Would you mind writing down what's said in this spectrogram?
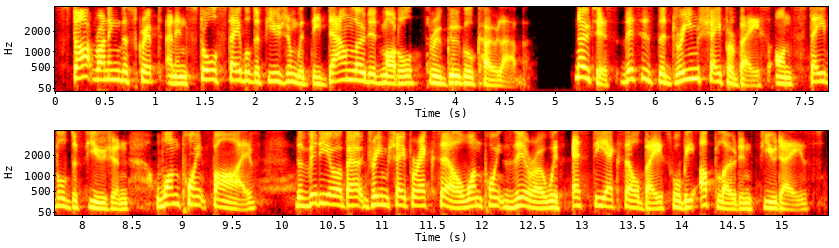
start running the script and install Stable Diffusion with the downloaded model through Google Colab. Notice, this is the Dream Shaper base on Stable Diffusion 1.5. The video about Dream Shaper XL 1.0 with SDXL base will be uploaded in few days.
